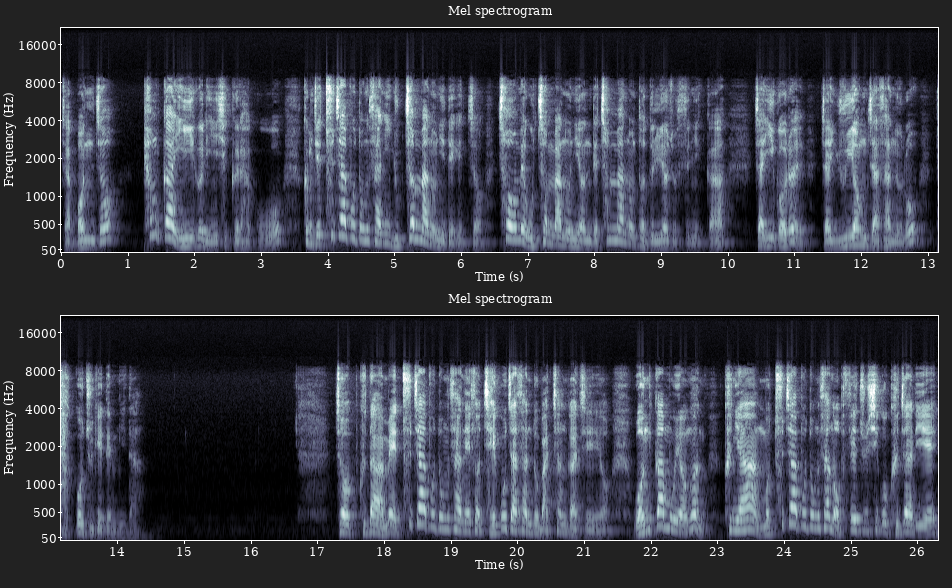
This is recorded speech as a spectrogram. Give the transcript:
자, 먼저 평가 이익을 인식을 하고 그럼 이제 투자 부동산이 6천만 원이 되겠죠. 처음에 5천만 원이었는데 1천만 원 더 늘려줬으니까 자, 이거를 자, 유형 자산으로 바꿔주게 됩니다. 저, 그 다음에 투자 부동산에서 재고 자산도 마찬가지예요. 원가 모형은 그냥 뭐 투자 부동산 없애주시고 그 자리에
